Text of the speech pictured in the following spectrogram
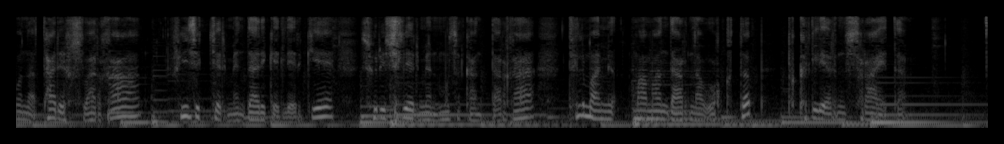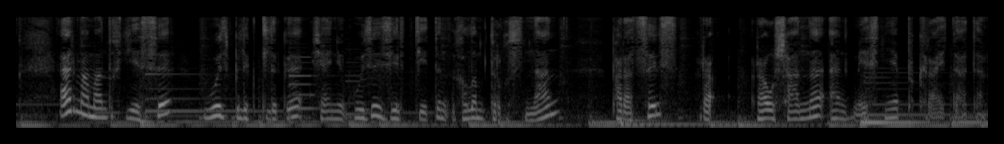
Оны тарихшыларға физиктер мен дәрігерлерге суретшілер мен музыканттарға тіл мамандарына оқытып пікірлерін сұрайды. Әр мамандық иесі өз біліктілігі және өзі зерттейтін ғылым тұрғысынан парацельс раушаны әңгімесіне пікір айтады.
